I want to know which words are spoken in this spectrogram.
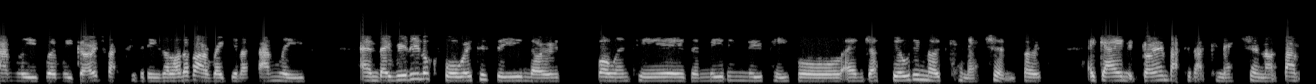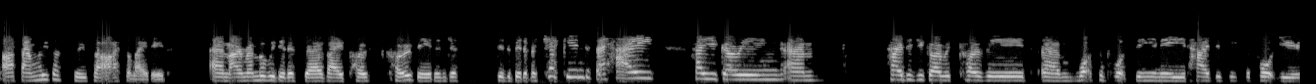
families when we go to activities, a lot of our regular families, and they really look forward to seeing those volunteers and meeting new people and just building those connections. So again, it's going back to that connection. Our, fam- our families are super isolated. Um, I remember we did a survey post COVID and just did a bit of a check in to say, hey, how are you going? Um, how did you go with COVID? Um, what supports do you need? How did we support you?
